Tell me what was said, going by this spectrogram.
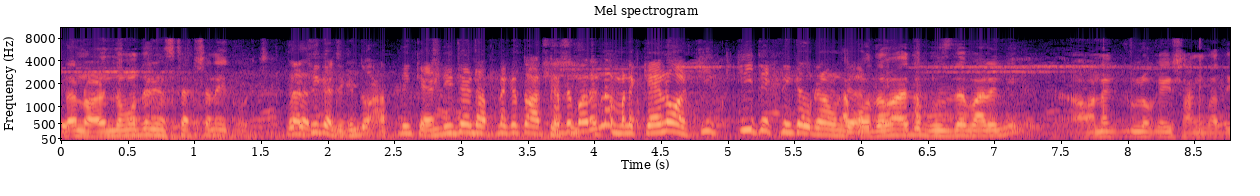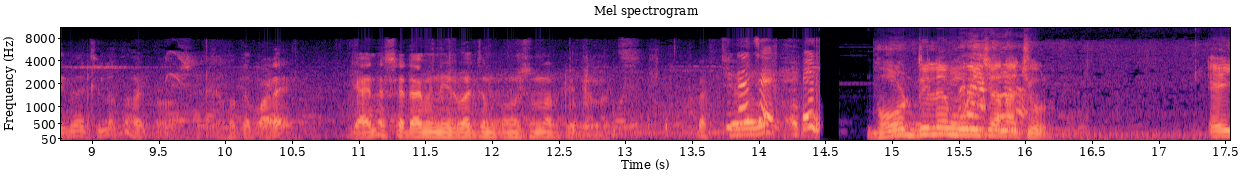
ওরা নরেন্দ্র মোদীর ইনস্ট্রাকশনেই করছে। ঠিক আছে কিন্তু আপনি ক্যান্ডিডেট আপনাকে তো আটকাতে পারে না? মানে কেন? কি কি টেকনিক্যাল গ্রাউন্ডে প্রথমে হয়তো বুঝতে পারেনি। অনেক লোক এই সাংবাদিক ছিল তো হয়তো হতে পারে। জানি না সেটা আমি নির্বাচন কমিশনারকে জানাচ্ছি। ভোট দিলে মুড়ি চানাচুর। এই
